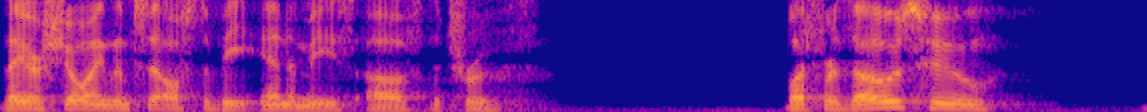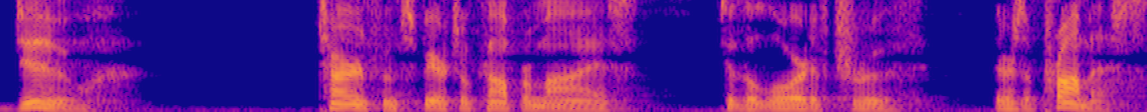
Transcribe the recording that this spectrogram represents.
they are showing themselves to be enemies of the truth. But for those who do turn from spiritual compromise to the Lord of truth, there's a promise.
